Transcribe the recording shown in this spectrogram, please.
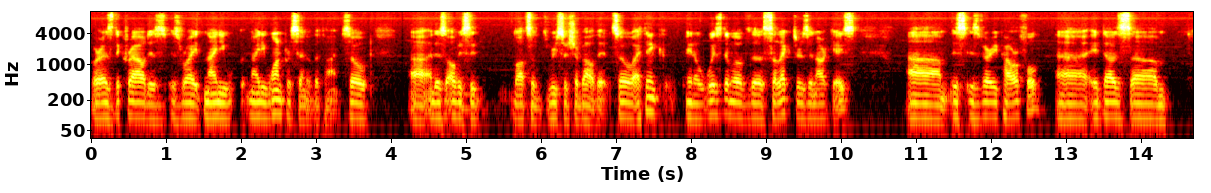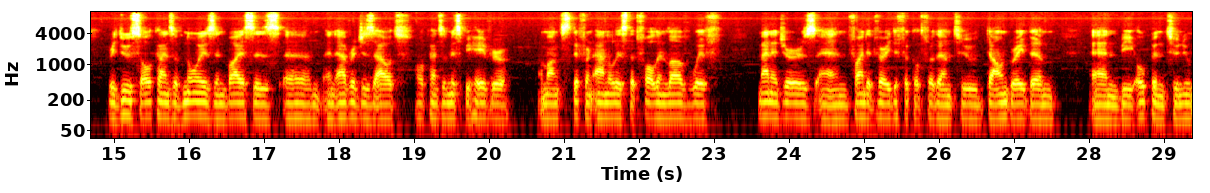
whereas the crowd is is right 90 91% of the time. So uh, and there's obviously lots of research about it. So I think you know wisdom of the selectors in our case um, is is very powerful. Uh, it does um, reduce all kinds of noise and biases um, and averages out all kinds of misbehavior amongst different analysts that fall in love with managers and find it very difficult for them to downgrade them and be open to new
